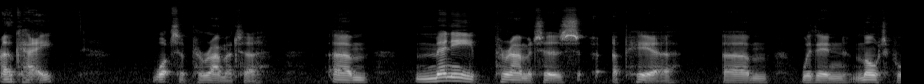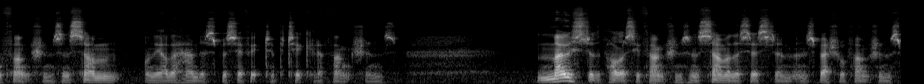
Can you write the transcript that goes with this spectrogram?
Okay, what's a parameter? Um, many parameters appear um, within multiple functions and some on the other hand are specific to particular functions. Most of the policy functions and some of the system and special functions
